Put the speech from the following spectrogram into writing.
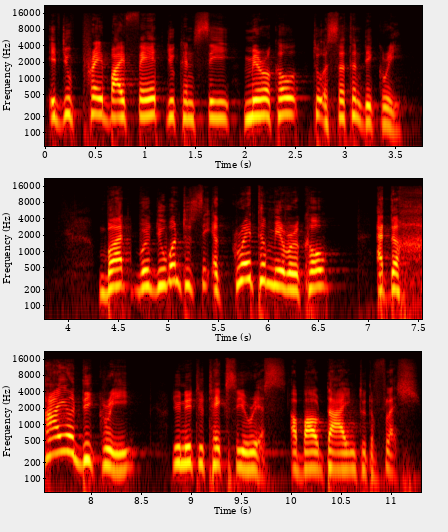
If you pray by faith, you can see miracle to a certain degree. But when you want to see a greater miracle at the higher degree, you need to take serious about dying to the flesh.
